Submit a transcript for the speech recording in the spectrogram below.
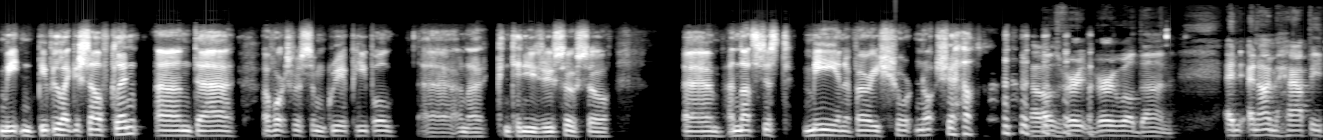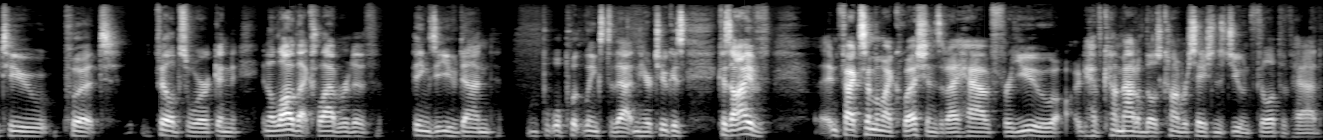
meeting people like yourself, Clint, and uh, I've worked with some great people, uh, and I continue to do so. So, um, and that's just me in a very short nutshell. that was very, very well done, and and I'm happy to put Philip's work and and a lot of that collaborative things that you've done. We'll put links to that in here too, because because I've in fact, some of my questions that I have for you have come out of those conversations you and Philip have had.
